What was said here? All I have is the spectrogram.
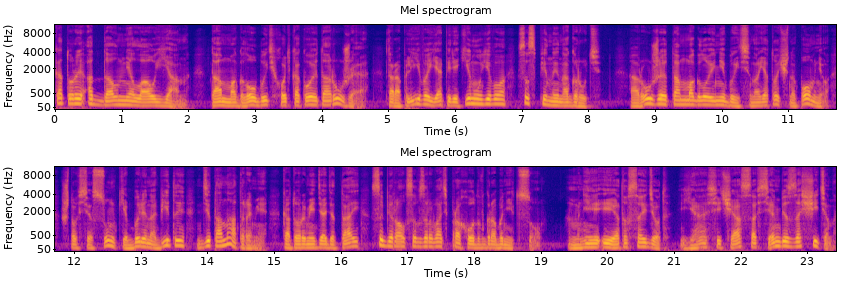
который отдал мне Лао Ян. Там могло быть хоть какое-то оружие. Торопливо я перекинул его со спины на грудь. Оружия там могло и не быть, но я точно помню, что все сумки были набиты детонаторами, которыми дядя Тай собирался взрывать проход в гробницу. Мне и это сойдет. Я сейчас совсем беззащитен.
